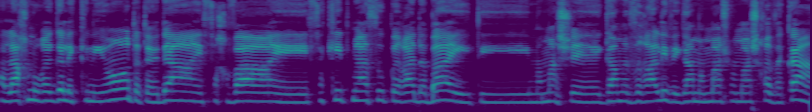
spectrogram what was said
הלכנו רגע לקניות, אתה יודע, היא סחבה שקית מהסופר עד הבית, היא ממש גם עזרה לי וגם ממש ממש חזקה.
